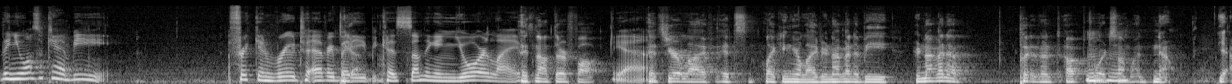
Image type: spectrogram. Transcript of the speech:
then you also can't be freaking rude to everybody Yeah. because something in your life. It's not their fault. Yeah. It's your life. It's like in your life. You're not going to be, you're not going to put it up towards mm-hmm. someone. No. Yeah.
